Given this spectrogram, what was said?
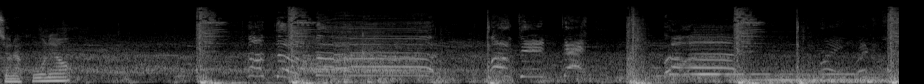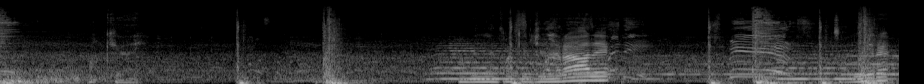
Formazione a cuneo. Ok. Bene, entra anche il generale. Salire.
